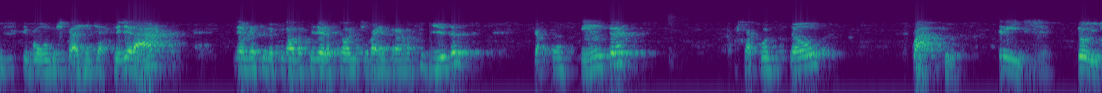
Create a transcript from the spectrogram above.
Quinze segundos para a gente acelerar. Lembra que no final da aceleração a gente vai entrar na subida. Já concentra. Puxa a posição. Quatro, três, dois,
